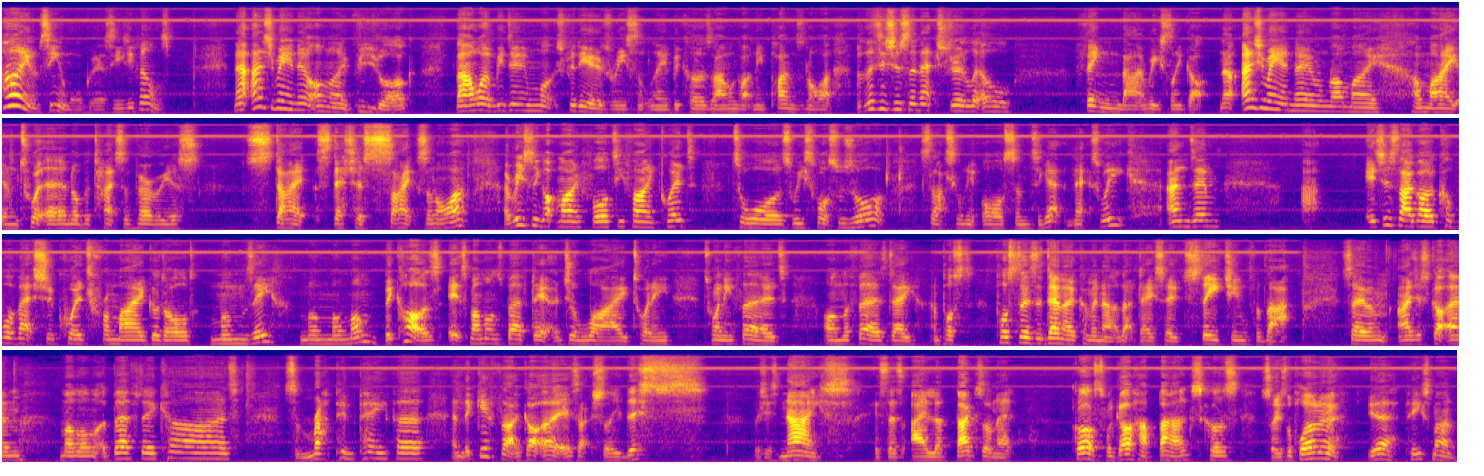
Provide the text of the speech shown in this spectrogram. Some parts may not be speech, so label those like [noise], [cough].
might have seen Walker CG Films. Now, as you may know on my vlog, that I won't be doing much videos recently because I haven't got any plans and all that. But this is just an extra little thing that I recently got. Now, as you may have known on my on my um, Twitter and other types of various status sites and all that, I recently got my 45 quid towards Wii Sports Resort, so that's going to be awesome to get next week. And um, it's just that I got a couple of extra quid from my good old mumsy, mum mum mum, because it's my mum's birthday at July 20, 23rd on the Thursday, and plus plus there's a demo coming out that day, so stay tuned for that. So um, I just got um my mum a birthday card, some wrapping paper, and the gift that I got her is actually this, which is nice. It says I love bags on it. Of course, we gotta have bags, cause saves the planet. Yeah, peace, man.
